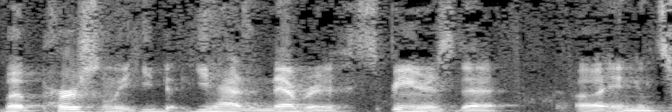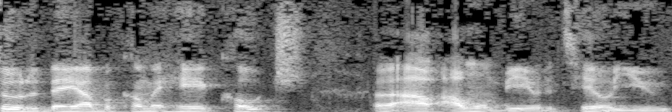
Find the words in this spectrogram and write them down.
But personally, he he has never experienced that. Uh, and until the day I become a head coach, uh, I, I won't be able to tell you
